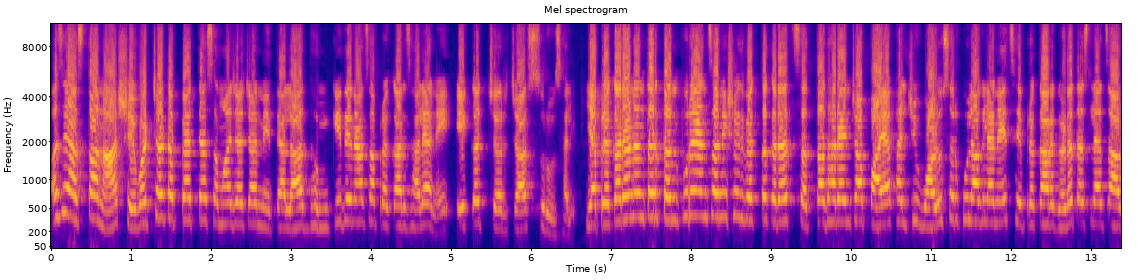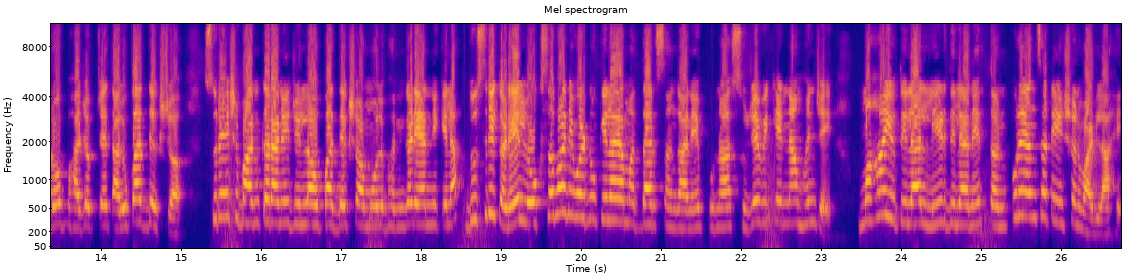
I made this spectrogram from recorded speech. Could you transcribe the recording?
असे असताना शेवटच्या टप्प्यात त्या समाजाच्या नेत्याला धमकी देण्याचा प्रकार झाल्याने एकच चर्चा सुरू झाली. या प्रकारानंतर तनपुरे यांचा निषेध व्यक्त करत सत्ताधाऱ्यांच्या पायाखालची वाळू सरकू लागल्यानेच हे प्रकार घडत असल्याचा आरोप भाजपचे तालुकाध्यक्ष सुरेश बानकर आणि जिल्हा उपाध्यक्ष अमोल भनगडे यांनी केला. दुसरीकडे लोकसभा निवडणुकीला या मतदारसंघाने पुन्हा सुजय विखेंना म्हणजे महायुतीला लीड दिल्याने तनपुरे यांचं टेन्शन वाढलं आहे.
